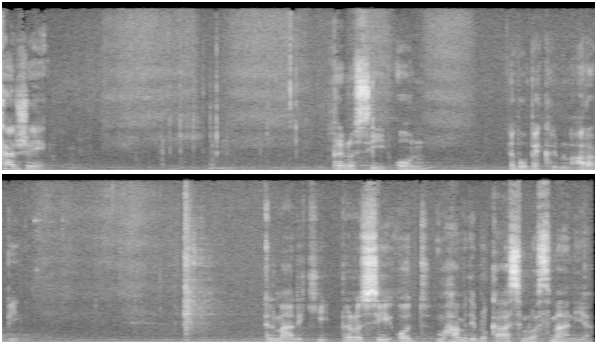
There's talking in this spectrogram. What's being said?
Kaže, prenosi on Ebu Bekr ibn Arabi, El Maliki, prenosi od Muhammed ibn Qasim Osmanija.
